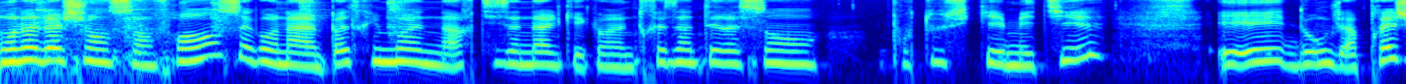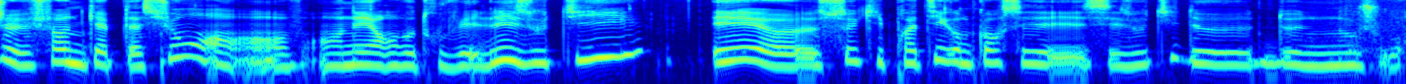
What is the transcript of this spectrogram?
On a de la chance en France, qu'on a un patrimoine artisanal qui est quand même très intéressant pour tout ce qui est métier. Et donc après, je vais faire une captation en ayant retrouvé les outils, et euh, ceux qui pratiquent encore ces, outils de, nos jours.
